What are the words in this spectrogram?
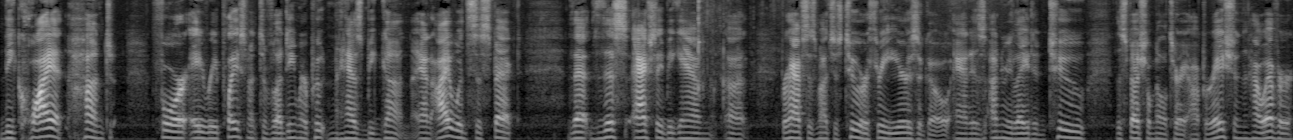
the quiet hunt for a replacement to Vladimir Putin has begun. And I would suspect that this actually began uh, perhaps as much as two or three years ago and is unrelated to the special military operation. However,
